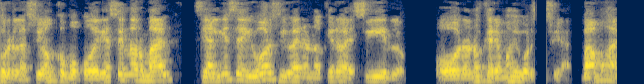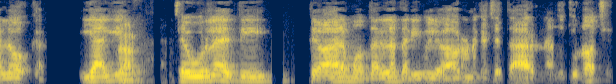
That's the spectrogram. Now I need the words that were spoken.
relación, como podría ser normal si alguien se divorcia y bueno, no quiero decirlo, o no nos queremos divorciar, vamos al Oscar, y alguien se burla de ti, te vas a montar en la tarima y le vas a dar una cachetada arruinando tu noche.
